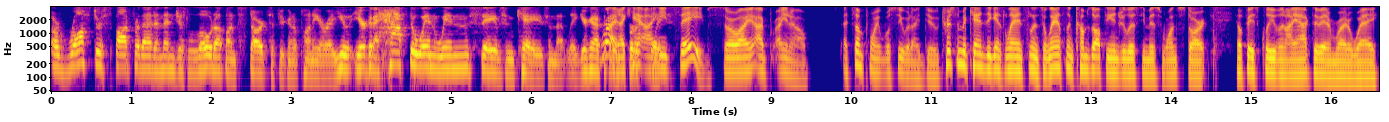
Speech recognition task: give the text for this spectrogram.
a roster spot for that, and then just load up on starts if you're going to punt ERA. You you're going to have to win wins, saves, and Ks in that league. You're going to have to right. I can't. Place. I need saves, so I, I you know at some point we'll see what I do. Triston McKenzie against Lance Lynn. So Lance Lynn comes off the injury list. He missed one start. He'll face Cleveland. I activate him right away.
